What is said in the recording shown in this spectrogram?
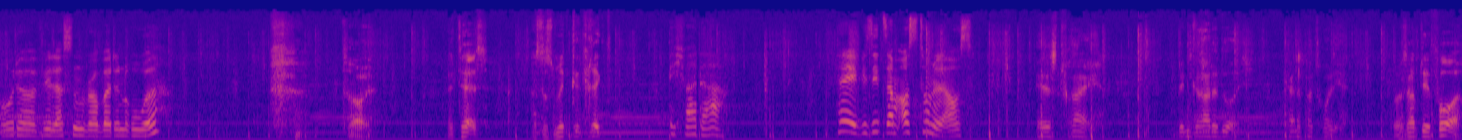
Oder wir lassen Robert in Ruhe. Toll. Hey Tess, hast du es mitgekriegt? Ich war da. Hey, wie sieht's am Osttunnel aus? Er ist frei. Bin gerade durch. Keine Patrouille. Was habt ihr vor?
